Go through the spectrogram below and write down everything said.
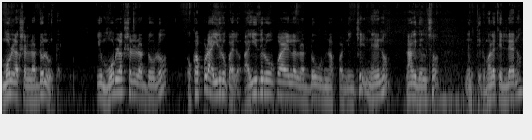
మూడు లక్షల లడ్డూలు ఉంటాయి. ఈ మూడు లక్షల లడ్డూలు ఒకప్పుడు ఐదు రూపాయలు. ఐదు రూపాయల లడ్డు ఉన్నప్పటి నుంచి నేను నాకు తెలుసు నేను తిరుమలకి వెళ్ళాను.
